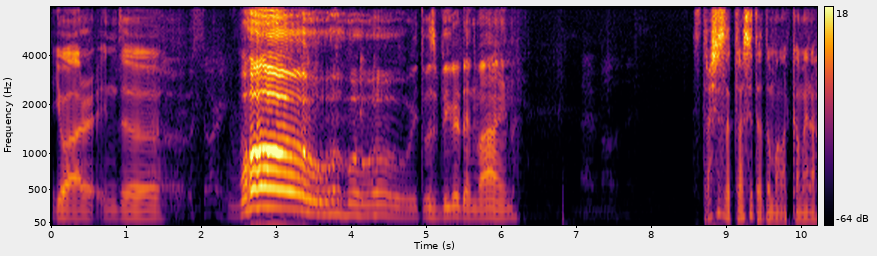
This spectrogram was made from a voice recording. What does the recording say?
you are in the. Whoa, whoa, whoa, whoa! It was bigger than mine. Strašne sa trasie táto malá kamera.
